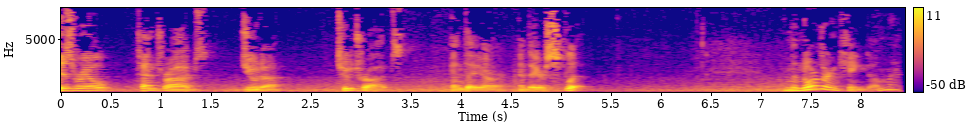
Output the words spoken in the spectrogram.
Israel, 10 tribes, Judah, two tribes and they are and they are split. And the northern kingdom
